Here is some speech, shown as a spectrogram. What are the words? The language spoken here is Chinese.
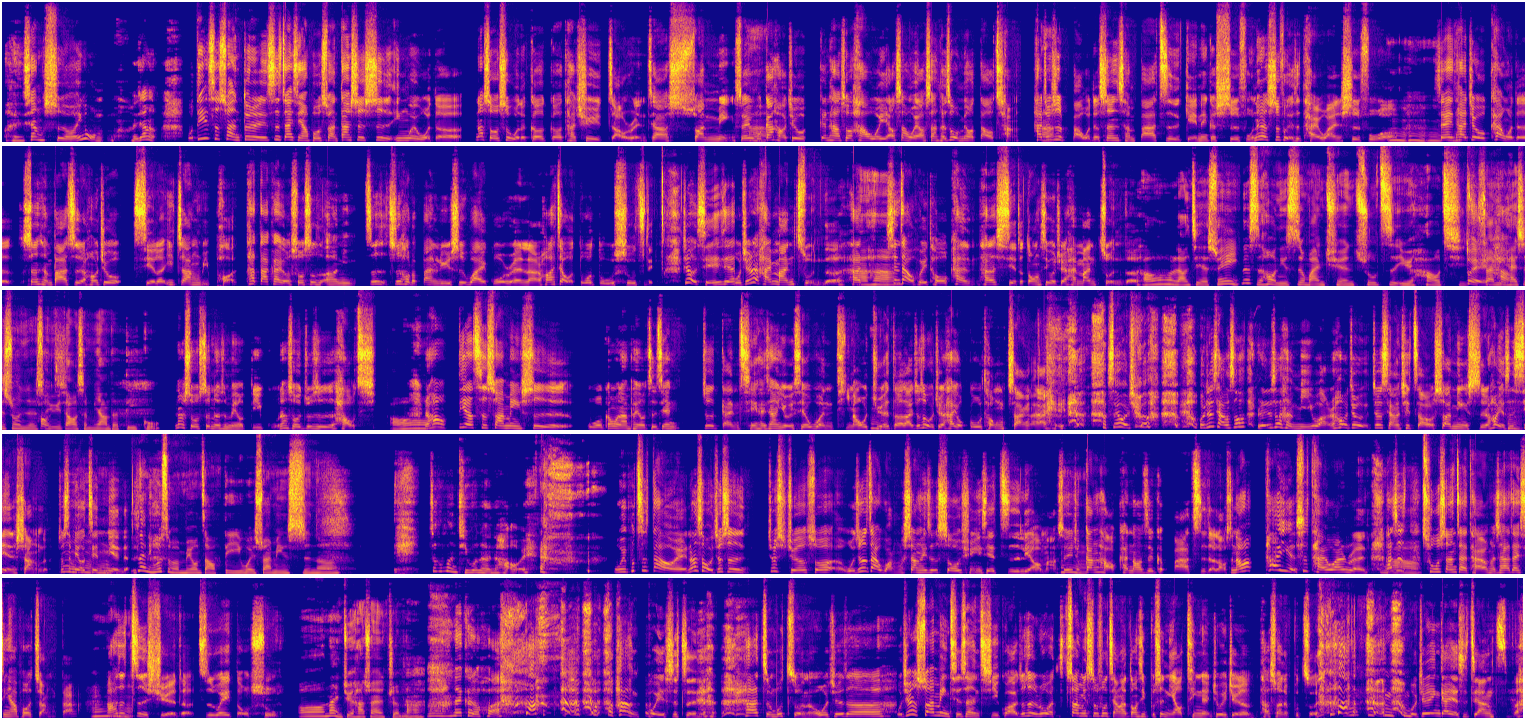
很像是哦，因为我好像我第一次算，对对，是在新加坡算，但是是因为我的那时候是我的哥哥他去找人家算命，所以我刚好就跟他说好，我也要上，我要上，可是我没有到场。他就是把我的生辰八字给那个师傅，那个师傅也是台湾师傅哦，嗯嗯嗯，所以他就看我的生辰八字，然后就写了一张 report。他大概有说是呃，你之之后的伴侣是外国人了，然后他叫我多读书之类，就有写一些，我觉得还蛮准的。他现在我回头看他写的东西，我觉得还蛮准的。哦，了解。所以那时候你是完全出自于好奇算命，还是说你人生遇到什么样的低谷？那时候真的是没有低谷，那时候就是好奇哦。然后第二次算命是我跟我男朋友之间就是感情好像有一些问题嘛，我觉得啦，就是我觉得他有沟通障碍，所以我就我就想说人生很迷惘，然后就就想去找算命师，然后也是线上的，就是没有见面的。那你为什么没有找第一位算命师呢？这个问题问的很好哎，我也不知道哎，那时候我就是。就是觉得说，我就是在网上一直搜寻一些资料嘛，所以就刚好看到这个八字的老师，然后他也是台湾人，他是出生在台湾，可是他在新加坡长大，然后他是自学的紫微斗数。哦，那你觉得他算的准吗？啊，那个的话。它很贵是真的，它准不准呢？我觉得，我觉得算命其实很奇怪，就是如果算命师傅讲的东西不是你要听的，你就会觉得他算的不准。我觉得应该也是这样子吧。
